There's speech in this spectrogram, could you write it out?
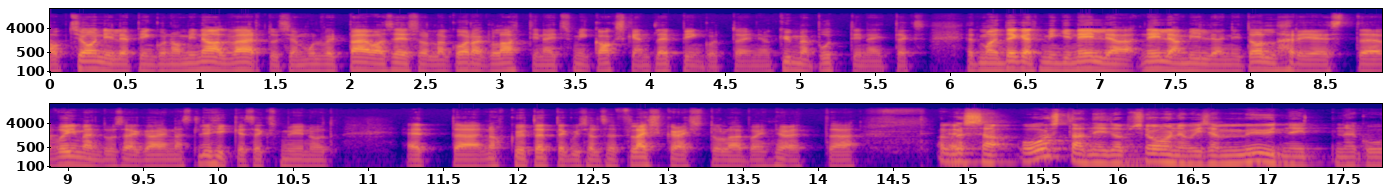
optsioonilepingu nominaalväärtus ja mul võib päeva sees olla korraga lahti näiteks mingi kakskümmend lepingut, on ju, kümme putti näiteks. et ma olen tegelikult mingi nelja, nelja miljoni dollari eest äh, võimendusega ennast lühikeseks müünud. Et äh, noh, kujuta ette, kui seal see flash crash tuleb, on ju, et. Äh, aga kas sa ostad neid optsioone või sa müüd neid nagu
